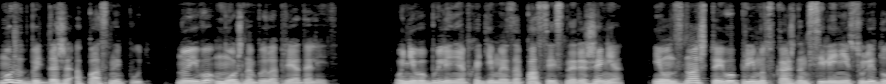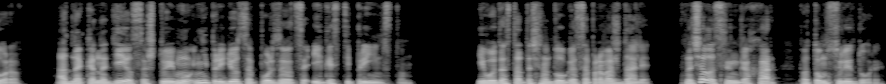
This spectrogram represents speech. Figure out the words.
может быть, даже опасный путь, но его можно было преодолеть. У него были необходимые запасы и снаряжение, и он знал, что его примут в каждом селении Сулидоров, однако надеялся, что ему не придется пользоваться их гостеприимством. Его достаточно долго сопровождали, сначала Свингахар, потом Сулидоры.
